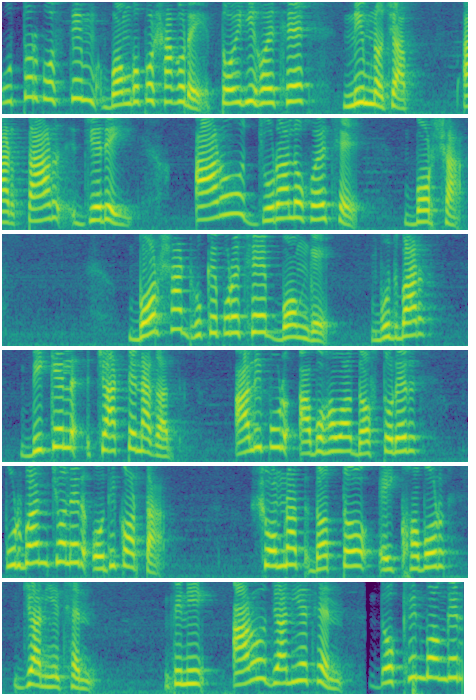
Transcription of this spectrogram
উত্তর পশ্চিম বঙ্গোপসাগরে তৈরি হয়েছে নিম্নচাপ, আর তার জেরেই আরও জোরালো হয়েছে বর্ষা। বর্ষা ঢুকে পড়েছে বঙ্গে। বুধবার বিকেল চারটে নাগাদ আলিপুর আবহাওয়া দফতরের পূর্বাঞ্চলের অধিকর্তা সোমনাথ দত্ত এই খবর জানিয়েছেন। তিনি আরও জানিয়েছেন, দক্ষিণবঙ্গের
